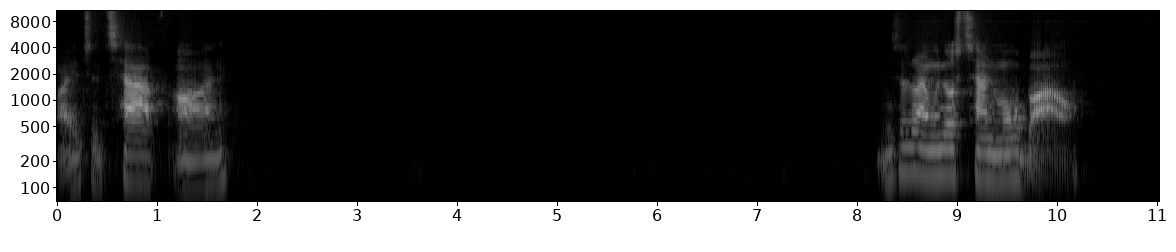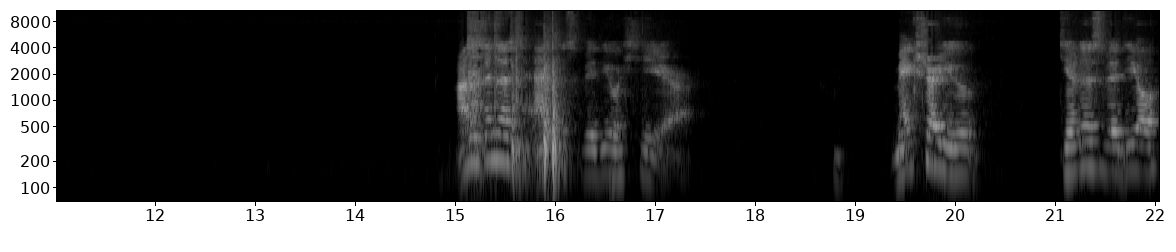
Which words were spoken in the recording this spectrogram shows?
right, to tap on This is my Windows 10 mobile. I'm gonna end this video here. Make sure you give this video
